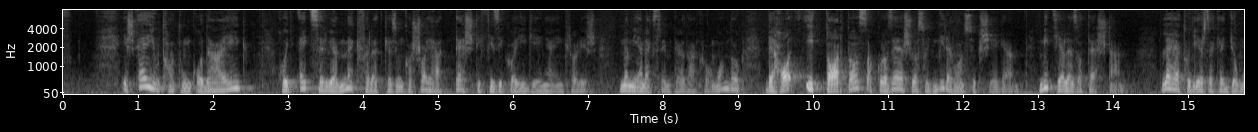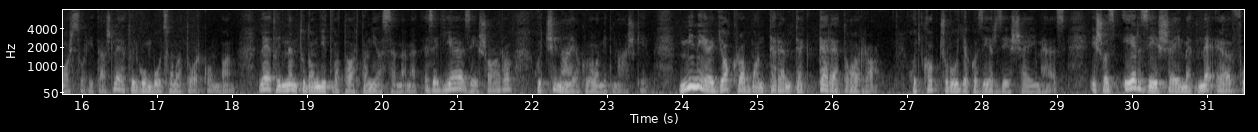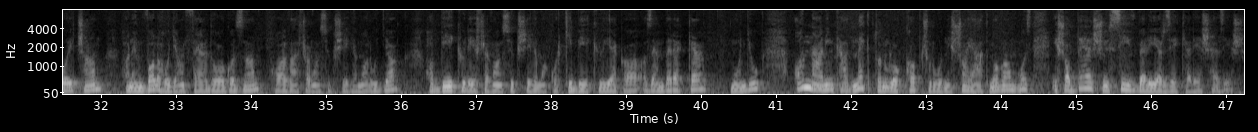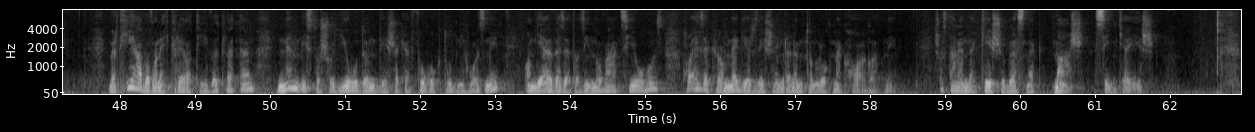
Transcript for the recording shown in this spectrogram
És eljuthatunk odáig, hogy egyszerűen megfeledkezünk a saját testi, fizikai igényeinkről is. Nem ilyen extrém példákról mondok, de ha itt tartasz, akkor az első az, hogy mire van szükségem, mit jelez a testem. Lehet, hogy érzek egy gyomorszorítást, lehet, hogy gombóc van a torkomban, lehet, hogy nem tudom nyitva tartani a szememet. Ez egy jelzés arra, hogy csináljak valamit másképp. Minél gyakrabban teremtek teret arra, hogy kapcsolódjak az érzéseimhez, és az érzéseimet ne elfolytsam, hanem valahogyan feldolgozzam, ha alvásra van szükségem, aludjak, ha békülésre van szükségem, akkor kibéküljek az emberekkel, mondjuk, annál inkább megtanulok kapcsolódni saját magamhoz és a belső szívbeli érzékeléshez is. Mert hiába van egy kreatív ötletem, nem biztos, hogy jó döntéseket fogok tudni hozni, ami elvezet az innovációhoz, ha ezekre a megérzéseimre nem tanulok meghallgatni. És aztán ennek később lesznek más szintjei is.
